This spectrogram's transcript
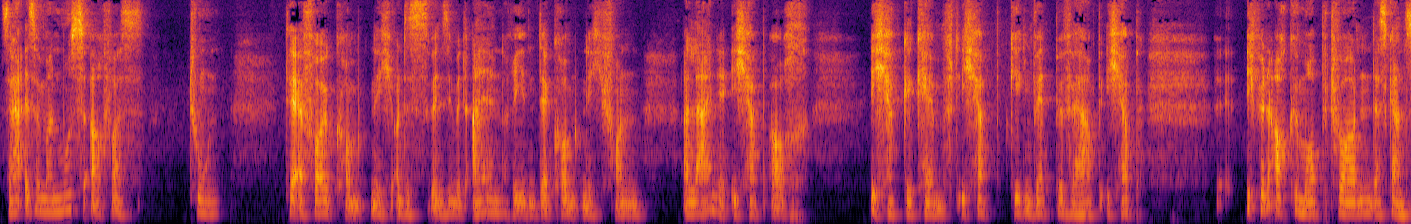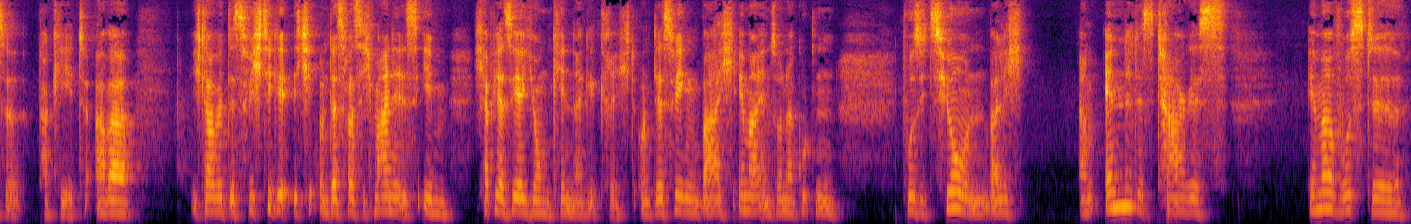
Sache. Also man muss auch was tun. Der Erfolg kommt nicht. Und das, wenn Sie mit allen reden, der kommt nicht von alleine. Ich habe auch, ich habe gekämpft. Ich habe gegen Wettbewerb. Ich habe, ich bin auch gemobbt worden, das ganze Paket. Aber ich glaube, das Wichtige, ich, und das, was ich meine, ist eben, ich habe ja sehr jung Kinder gekriegt. Und deswegen war ich immer in so einer guten Position, weil ich am Ende des Tages immer wusste,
